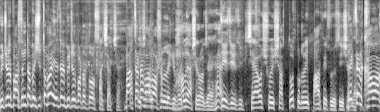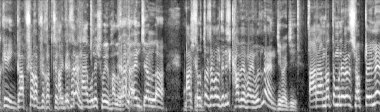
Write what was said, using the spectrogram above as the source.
বিটল পার্সেন্টটা বেশি তো ভাই এদের বিটল পাটা দেওয়া আছে। আচ্ছা আচ্ছা। বাচ্চাটা আচ্ছা, ভালো আসল লাগে ভালো আশা করা যায় হ্যাঁ? জি জি জি। সেও শরীর স্বাস্থ্য টোটালি পারফেক্ট রয়েছে ইনশাআল্লাহ। দেখছেন খাওয়া কি? গাপসা গাপসা খাচ্ছে ভাই দেখেন দেখছেন? খায় বলে শরীর ভালো ইনশাআল্লাহ। আর সুস্থ সবল জিনিস খাবে ভাই বুঝলেন? জি ভাই জি। আর আমরা তো মনে করি সব টাইমে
